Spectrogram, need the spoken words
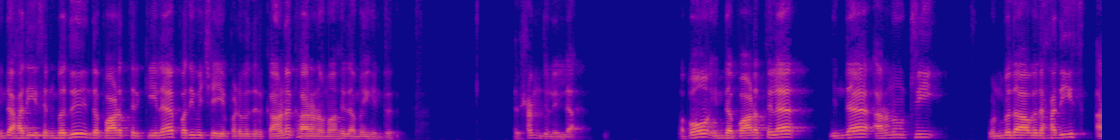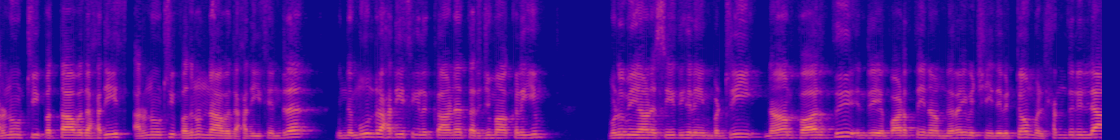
இந்த ஹதீஸ் என்பது இந்த பாடத்திற்கு கீழே பதிவு செய்யப்படுவதற்கான காரணமாக இது அமைகின்றது. அலமதுல்லா அப்போ இந்த பாடத்துல இந்த அறுநூற்றி ஒன்பதாவது ஹதீஸ் அறுநூற்றி பத்தாவது ஹதீஸ் அறுநூற்றி பதினொன்னாவது ஹதீஸ் என்ற இந்த மூன்று ஹதீஸ்களுக்கான தர்ஜுமாக்களையும் முழுமையான செய்திகளையும் பற்றி நாம் பார்த்து இன்றைய பாடத்தை நாம் நிறைவு செய்து விட்டோம் அலமதுல்லா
